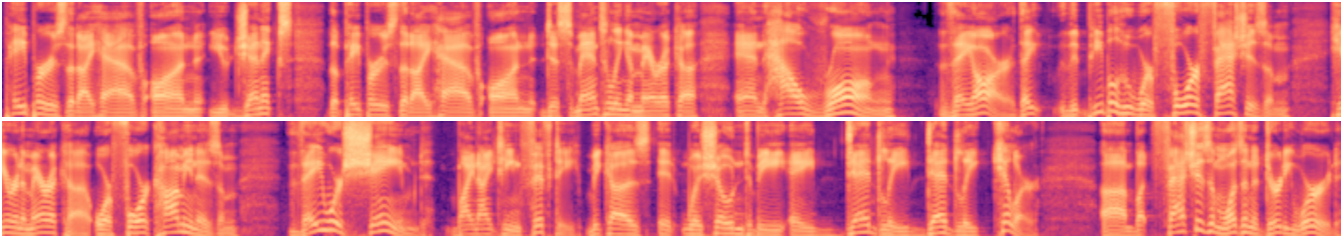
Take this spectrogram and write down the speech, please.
papers that I have on eugenics, the papers that I have on dismantling America, and how wrong they are. They the people who were for fascism here in America or for communism, they were shamed by 1950 because it was shown to be a deadly, deadly killer. Um, but fascism wasn't a dirty word.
